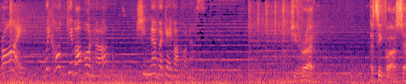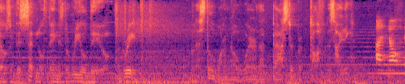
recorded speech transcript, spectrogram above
try. We can't give up on her. She never gave up on us. She's right. Let's see for ourselves if this Sentinel thing is the real deal. Agreed. But I still want to know where that bastard Richtofen is hiding. Unknown.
